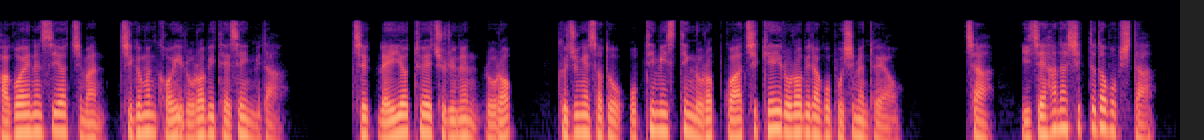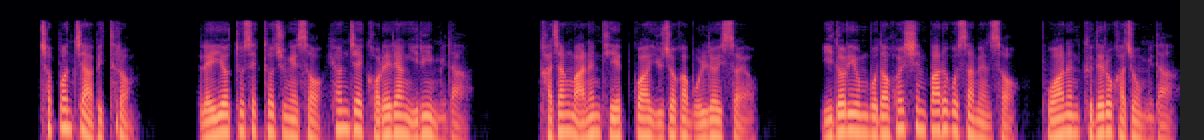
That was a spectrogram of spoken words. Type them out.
과거에는 쓰였지만 지금은 거의 롤업이 대세입니다. 즉 레이어2의 주류는 롤업, 그 중에서도 옵티미스틱 롤업과 GK 롤업이라고 보시면 돼요. 자, 이제 하나씩 뜯어봅시다. 첫 번째 아비트럼. 레이어2 섹터 중에서 현재 거래량 1위입니다. 가장 많은 디앱과 유저가 몰려 있어요. 이더리움보다 훨씬 빠르고 싸면서 보안은 그대로 가져옵니다.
